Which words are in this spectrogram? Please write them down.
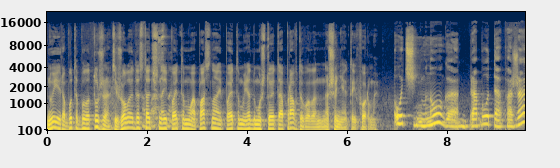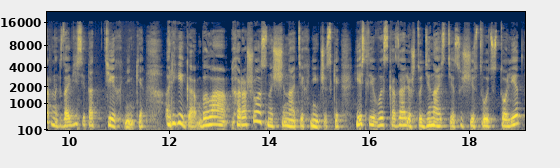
Ну и работа была тоже тяжелая достаточно, опасная. и поэтому опасная, и поэтому я думаю, что это оправдывало ношение этой формы формы? Очень много работа пожарных зависит от техники. Рига была хорошо оснащена технически. Если вы сказали, что династия существует сто лет,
